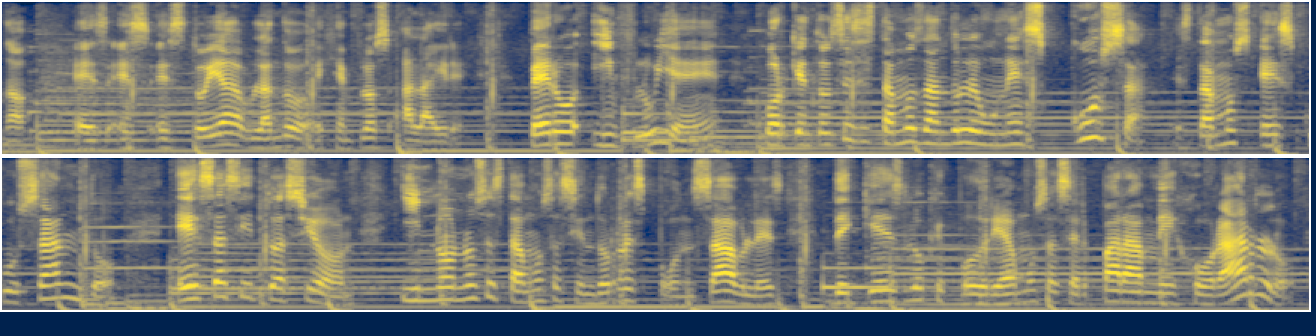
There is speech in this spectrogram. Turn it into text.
No, es, estoy hablando ejemplos al aire, pero influye, ¿eh? porque entonces estamos dándole una excusa, estamos excusando esa situación y no nos estamos haciendo responsables de qué es lo que podríamos hacer para mejorarlo.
